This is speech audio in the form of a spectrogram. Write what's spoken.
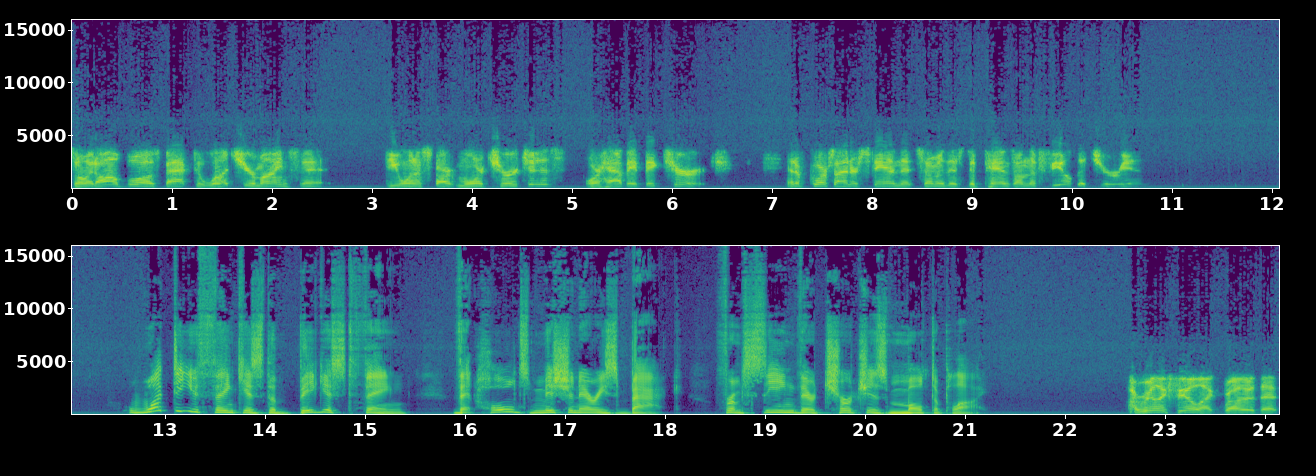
So it all boils back to what's your mindset? Do you want to start more churches or have a big church? And of course, I understand that some of this depends on the field that you're in. What do you think is the biggest thing that holds missionaries back from seeing their churches multiply? I really feel like, brother, that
